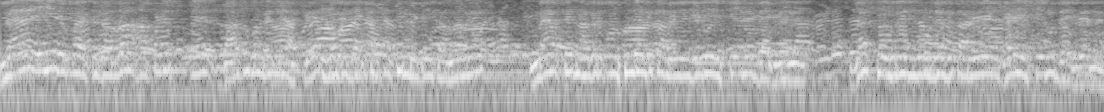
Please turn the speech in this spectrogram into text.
ਮੈਂ ਇਹੀ ਰਿਕੁਐਸਟ ਕਰਦਾ ਆਪਣੇ 10 ਬੰਦੇ ਲਿਆ ਕੇ ਮੇਰੇ ਦਫ਼ਤਰ 'ਚ ਅਸੀਂ ਮੀਟਿੰਗ ਕਰਨਾਗੇ ਮੈਂ ਉੱਥੇ ਨਗਰ ਕੌਂਸਲ ਦੇ ਅਧਿਕਾਰੀ ਨੇ ਜਿਹੜੇ ਇਸ ਚੀਜ਼ ਨੂੰ ਦੇਖ ਰਹੇ ਨੇ ਜਾਂ ਸੀਵਰੇਜ ਦੇ ਅਧਿਕਾਰੀ ਨੇ ਜਿਹੜੇ ਇਸ ਚੀਜ਼ ਨੂੰ ਦੇਖ ਰਹੇ ਨੇ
